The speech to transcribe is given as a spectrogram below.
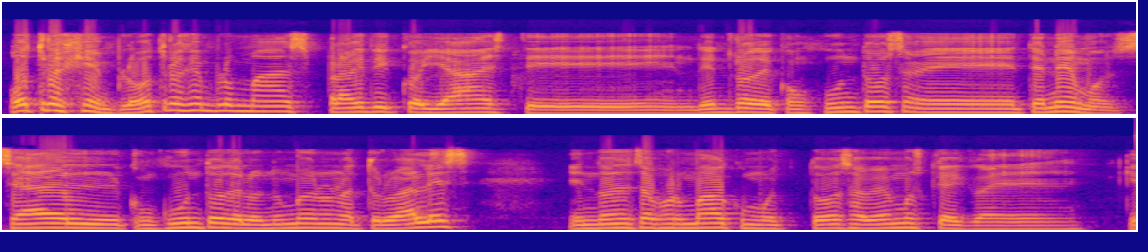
Otro ejemplo, otro ejemplo más práctico ya este, dentro de conjuntos eh, tenemos, sea el conjunto de los números naturales en donde está formado como todos sabemos que, eh, que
